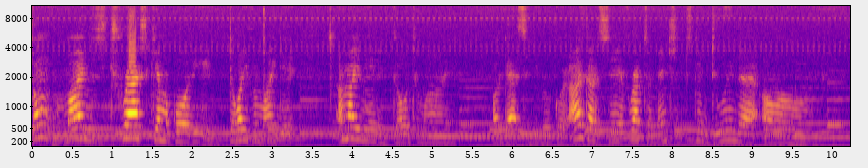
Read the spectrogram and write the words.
don't mind this trash camera quality. Don't even mind it. I might even gonna go to my Audacity real quick. I gotta say, I forgot to mention, it's been doing that um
